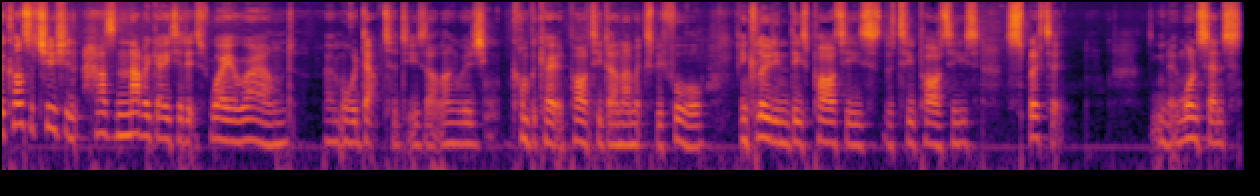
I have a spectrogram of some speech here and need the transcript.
The Constitution has navigated its way around, um, or adapted, to use that language, complicated party dynamics before, including these parties, the two parties, split it. You know, in one sense,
